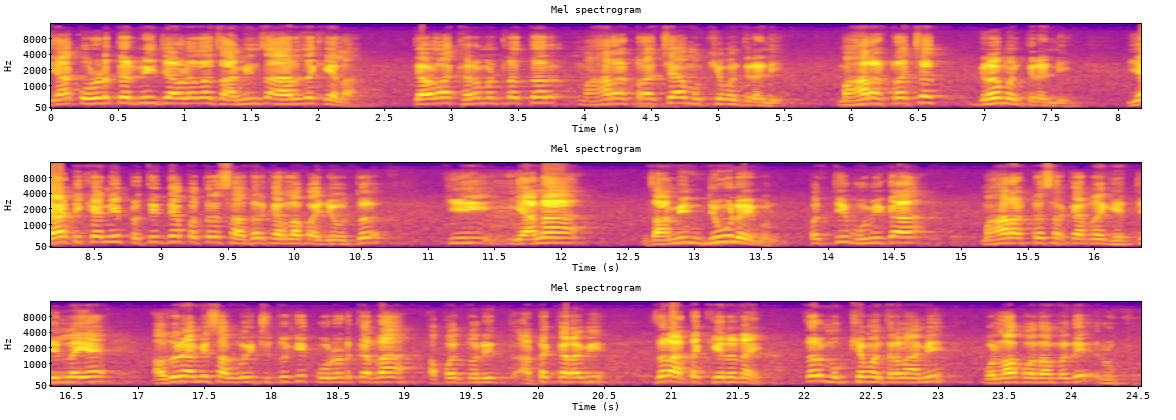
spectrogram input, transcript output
या कोरडकरनी ज्या वेळेला जामीनचा अर्ज केला त्यावेळेला खरं म्हटलं तर महाराष्ट्राच्या मुख्यमंत्र्यांनी महाराष्ट्राच्या गृहमंत्र्यांनी या ठिकाणी प्रतिज्ञापत्र सादर करायला पाहिजे होतं की यांना जामीन देऊ नये म्हणून. पण ती भूमिका महाराष्ट्र सरकारनं घेतलेली नाही आहे अजूनही आम्ही सांगू इच्छितो की कोरडकरना आपण त्वरित अटक करावी. जर अटक केलं नाही तर मुख्यमंत्र्यांना आम्ही कोल्हापुरामध्ये रोखू.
